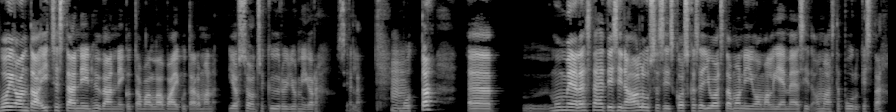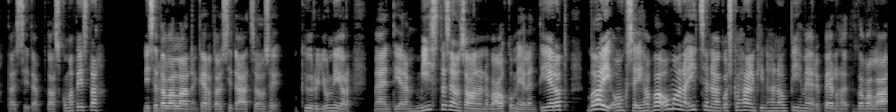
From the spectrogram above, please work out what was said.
voi antaa itsestään niin hyvän niin kuin, tavallaan vaikutelman, jos se on se Kyyry junior siellä. Mm. Mutta äh, mun mielestä heti siinä alussa, siis koska se juosta monijuomaliemeä siitä omasta purkista tai siitä taskumatista, niin se mm. tavallaan kertoi sitä, että se on se Kyyry Junior. Mä en tiedä, mistä se on saanut ne vauhkomielen tiedot, vai onko se ihan vaan omana itsenään, koska hänkin hän on pihmeyden velho, että tavallaan...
